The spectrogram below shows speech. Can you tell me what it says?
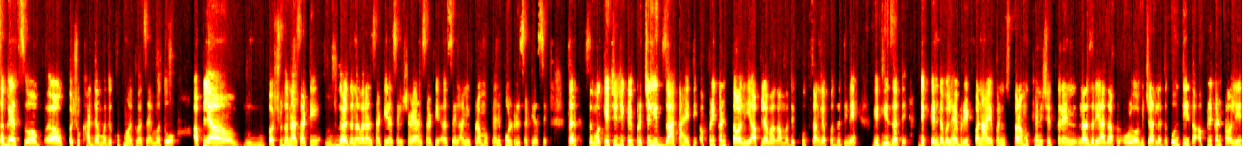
सगळ्याच पशुखाद्यामध्ये खूप महत्त्वाचा आहे. मग तो आपल्या पशुधनासाठी दुधाळ जनावरांसाठी असेल शेळ्यांसाठी असेल आणि प्रामुख्याने पोल्ट्रीसाठी असेल. तर मक्याची जी काही प्रचलित जात आहे ती आफ्रिकन टॉल ही आपल्या भागामध्ये खूप चांगल्या पद्धतीने घेतली जाते. डेक्कन डबल हायब्रिड पण आहे पण प्रामुख्याने शेतकऱ्यांना जरी आज आपण विचारलं तर कोणती आहे? तर आफ्रिकन टॉल ही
